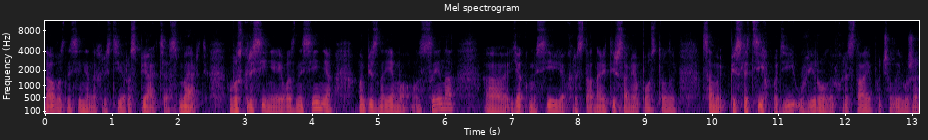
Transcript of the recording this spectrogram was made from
да, Вознесіння на Христі, розп'яття, смерть, Воскресіння і Вознесіння ми пізнаємо Сина е, як Месію, як Христа. Навіть ті ж самі апостоли саме після цих подій увірували в Христа і почали вже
